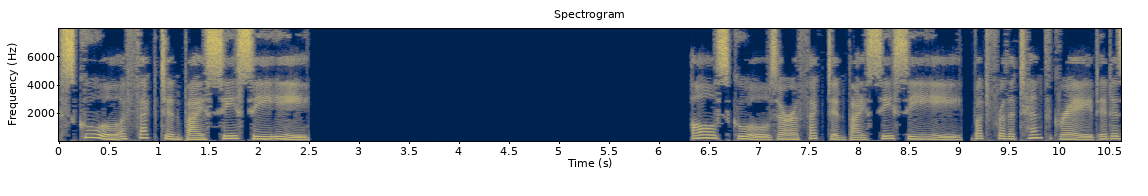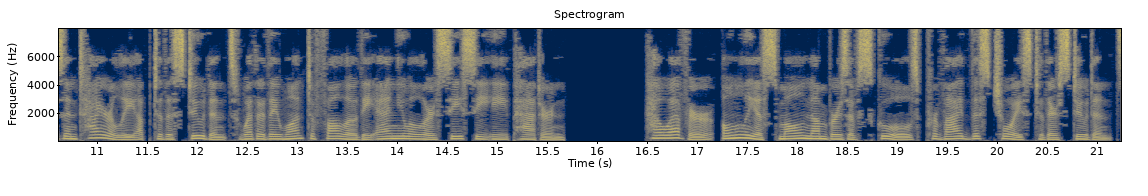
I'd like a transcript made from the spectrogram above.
School affected by CCE All schools are affected by CCE, but for the 10th grade it is entirely up to the students whether they want to follow the annual or CCE pattern. However, only a small numbers of schools provide this choice to their students.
